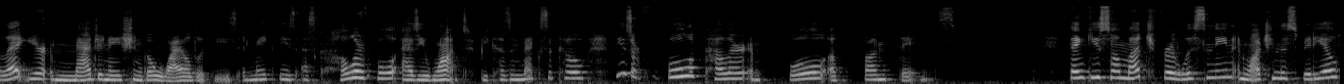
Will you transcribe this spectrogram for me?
Let your imagination go wild with these and make these as colorful as you want because in Mexico, these are full of color and full of fun things. Thank you so much for listening and watching this video.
